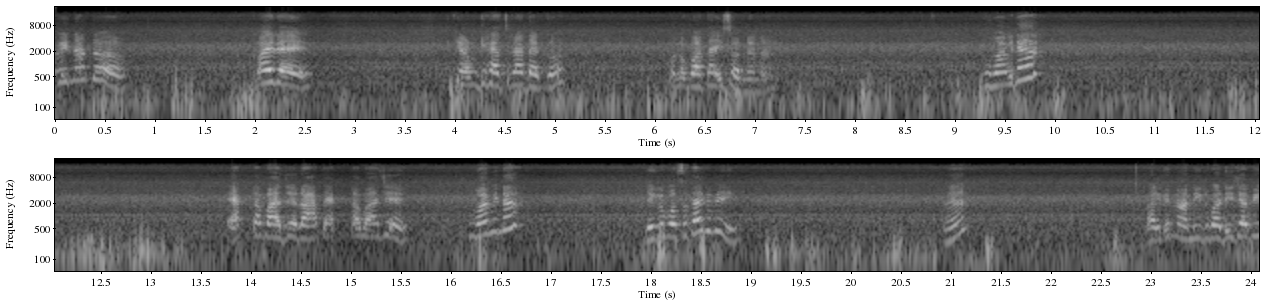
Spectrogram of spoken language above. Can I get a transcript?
ঘুমাবি না তো? কই রে? কেমন ঘেঁচড়া দেখো। কোনো কথাই শোনে না। ঘুমাবি না? একটা বাজে, রাত একটা বাজে। ঘুমাবি না? জেগে বসে থাকবি? হ্যাঁ? কালকে নানির বাড়ি যাবি,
